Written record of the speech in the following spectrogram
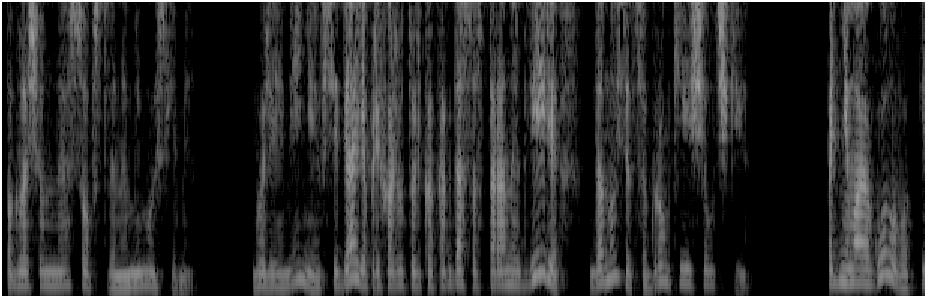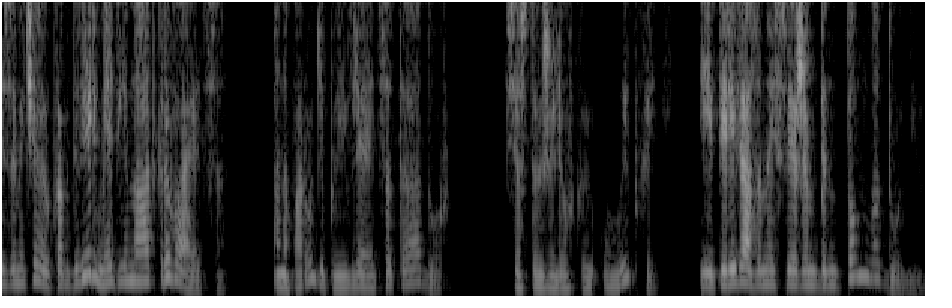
поглощенная собственными мыслями. Более-менее в себя я прихожу только когда со стороны двери доносятся громкие щелчки. Поднимаю голову и замечаю, как дверь медленно открывается, а на пороге появляется Теодор. Все с той же легкой улыбкой и перевязанной свежим бинтом ладонью.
